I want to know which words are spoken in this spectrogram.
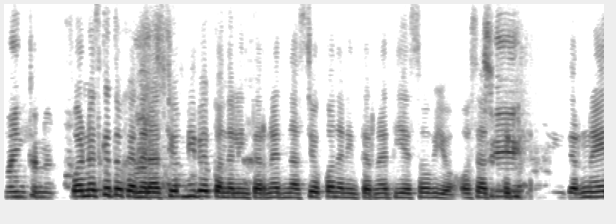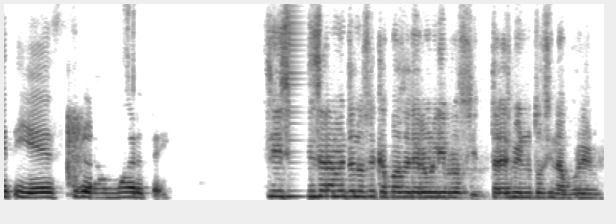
no hay internet. Bueno, es que tu generación vive con el internet, nació con el internet y es obvio. O sea, Sí. el internet y es la muerte. Sí, sinceramente no soy capaz de leer un libro sin, tres minutos sin aburrirme.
